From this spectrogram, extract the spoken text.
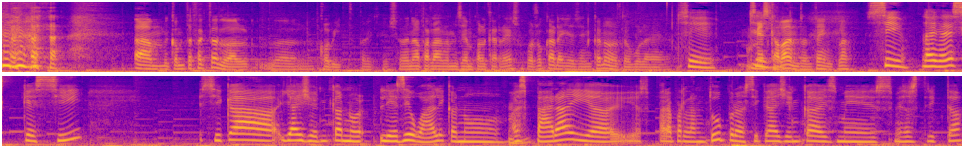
um, com t'ha afectat el, el Covid? Perquè això d'anar parlant amb gent pel carrer, suposo que ara hi ha gent que no es deu voler... Sí. sí Més que abans, entenc, clar. Sí, la veritat és que sí. Sí que hi ha gent que no, li és igual i que no Mhm. es para i, eh, i es para a parlar amb tu, però sí que hi ha gent que és més, més estricta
